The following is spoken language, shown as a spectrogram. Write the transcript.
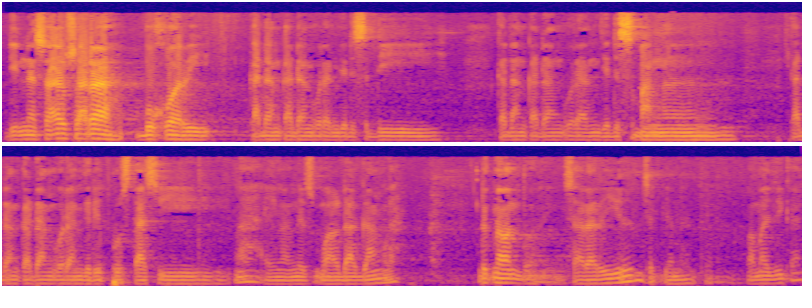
Dina syarah Bukhari kadang-kadang orang jadi sedih. Kadang-kadang orang jadi semangat. Kadang-kadang orang jadi frustasi. Nah ini semua dagang lah. Dek naon tuh? Sarariun sekian nanti pemajikan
